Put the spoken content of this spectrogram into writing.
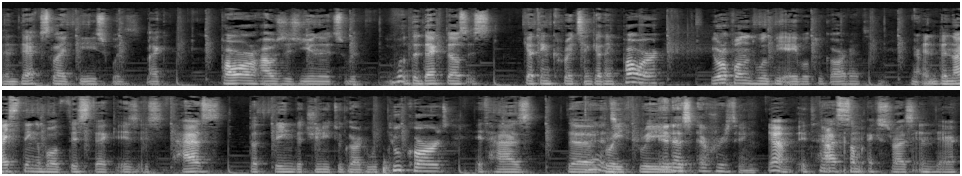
then decks like these with like powerhouses units with what the deck does is getting crits and getting power, your opponent will be able to guard it. Yeah. And the nice thing about this deck is, is it has the thing that you need to guard with two cards. It has the Yeah, grade three. It has everything. Yeah, it has some extras in there,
